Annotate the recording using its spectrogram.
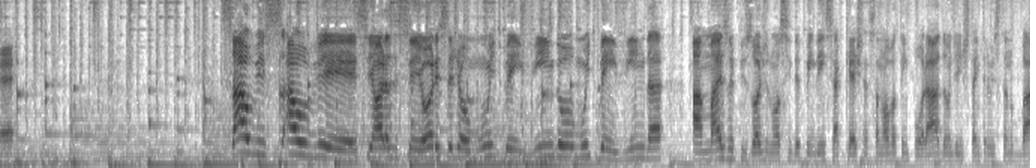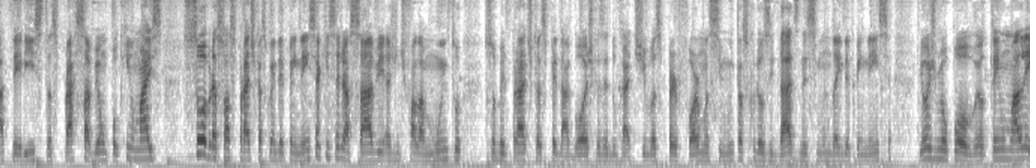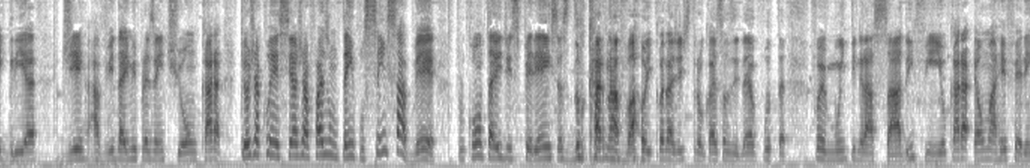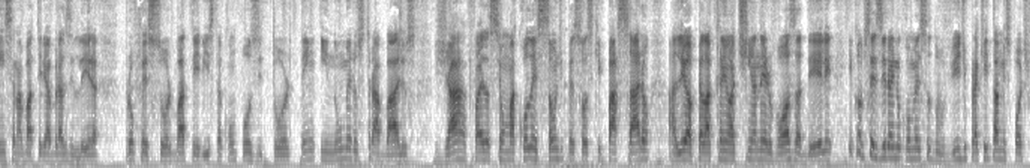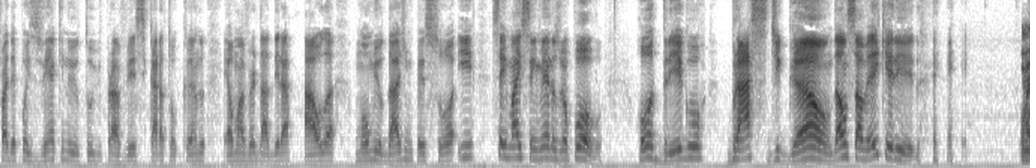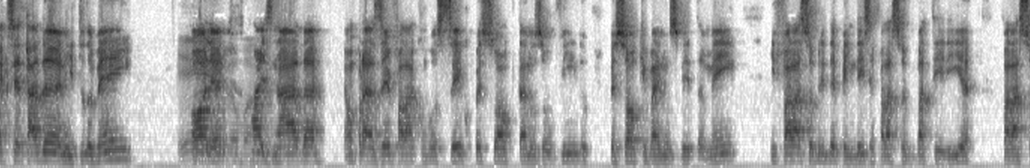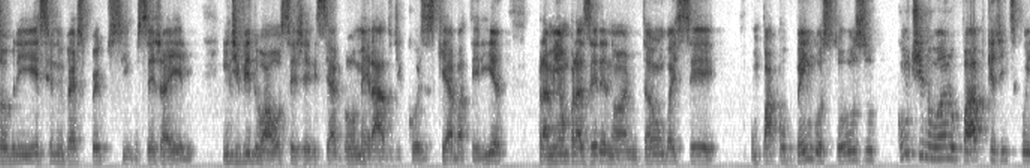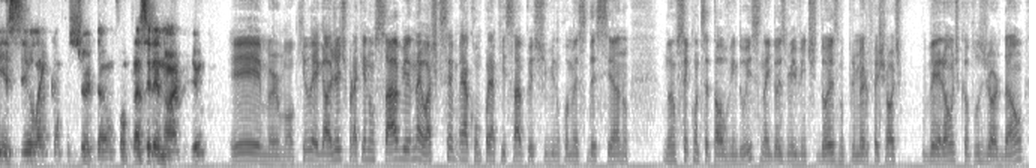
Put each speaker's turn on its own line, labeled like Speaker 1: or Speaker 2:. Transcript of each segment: Speaker 1: É. Salve, salve, senhoras e senhores, sejam muito bem-vindos, muito bem-vinda a mais um episódio do nosso Independência Cash nessa nova temporada, onde a gente está entrevistando bateristas para saber um pouquinho mais sobre as suas práticas com a independência. Aqui você já sabe, a gente fala muito sobre práticas pedagógicas, educativas, performance, muitas curiosidades nesse mundo da independência. E hoje, meu povo, eu tenho uma alegria de a vida aí me presenteou um cara que eu já conhecia já faz um tempo sem saber, por conta aí de experiências do carnaval e quando a gente trocou essas ideias, puta, foi muito engraçado. Enfim, o cara é uma referência na bateria brasileira professor, baterista, compositor, tem inúmeros trabalhos, já faz assim uma coleção de pessoas que passaram ali, ó, pela canhotinha nervosa dele. E como vocês viram aí no começo do vídeo, para quem tá no Spotify, depois vem aqui no YouTube para ver esse cara tocando. É uma verdadeira aula, uma humildade em pessoa e sem mais, sem menos, meu povo. Rodrigo Brás Digão, dá um salve aí, querido.
Speaker 2: Como é que você tá, Dani? Tudo bem? Ei, Olha, antes de mais nada, é um prazer falar com você, com o pessoal que está nos ouvindo, pessoal que vai nos ver também, e falar sobre independência, falar sobre bateria, falar sobre esse universo percussivo, seja ele individual, ou seja ele esse aglomerado de coisas que é a bateria. Para mim é um prazer enorme. Então vai ser um papo bem gostoso, continuando o papo que a gente se conheceu lá em Campos do Jordão. Foi um prazer enorme, viu?
Speaker 1: Ê, meu irmão, que legal. Gente, para quem não sabe, né, eu acho que você me acompanha aqui sabe que eu estive no começo desse ano, não sei quando você tá ouvindo isso, né, em 2022, no primeiro festival de verão de Campos do Jordão.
